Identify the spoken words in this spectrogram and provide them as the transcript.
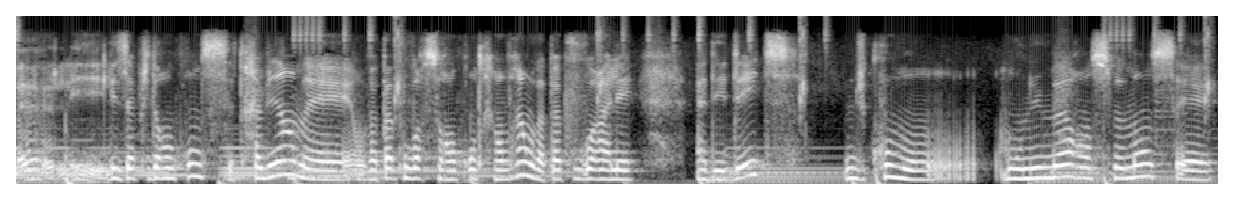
Euh, les, les applis de rencontre, c'est très bien, mais on va pas pouvoir se rencontrer en vrai, on va pas pouvoir aller à des dates. Du coup, mon humeur en ce moment, c'est.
